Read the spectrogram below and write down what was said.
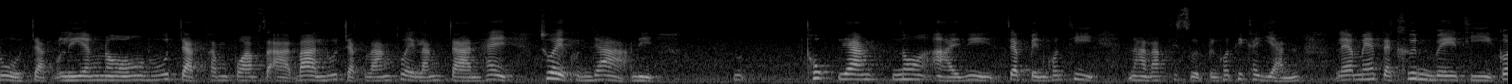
รู้จักเลี้ยงน้อง รู้จักทำความสะอาดบ้าน รู้จักล้างถ้วยล้างจานให้ช่วยคุณย่านี่ ทุกอย่างน้องอายนี่จะเป็นคนที่น่ารักที่สุดเป็นคนที่ขยัน และแม้แต่ขึ้นเวทีก็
